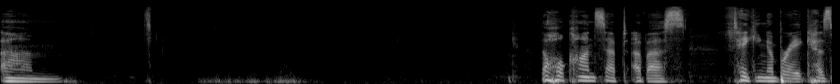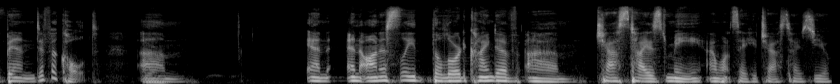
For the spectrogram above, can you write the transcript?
um, the whole concept of us taking a break has been difficult. Um, and and honestly, the Lord kind of um, chastised me, I won't say he chastised you,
